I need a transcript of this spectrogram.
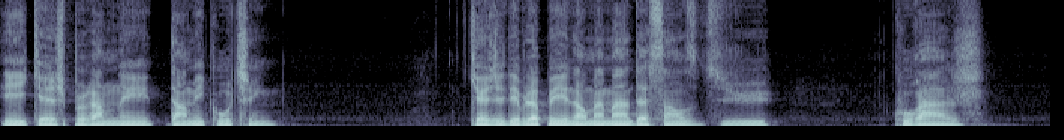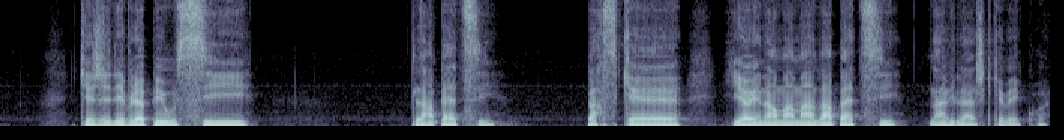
et que je peux ramener dans mes coachings. Que j'ai développé énormément de sens du courage. Que j'ai développé aussi de l'empathie. Parce qu'il y a énormément d'empathie dans le village québécois.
